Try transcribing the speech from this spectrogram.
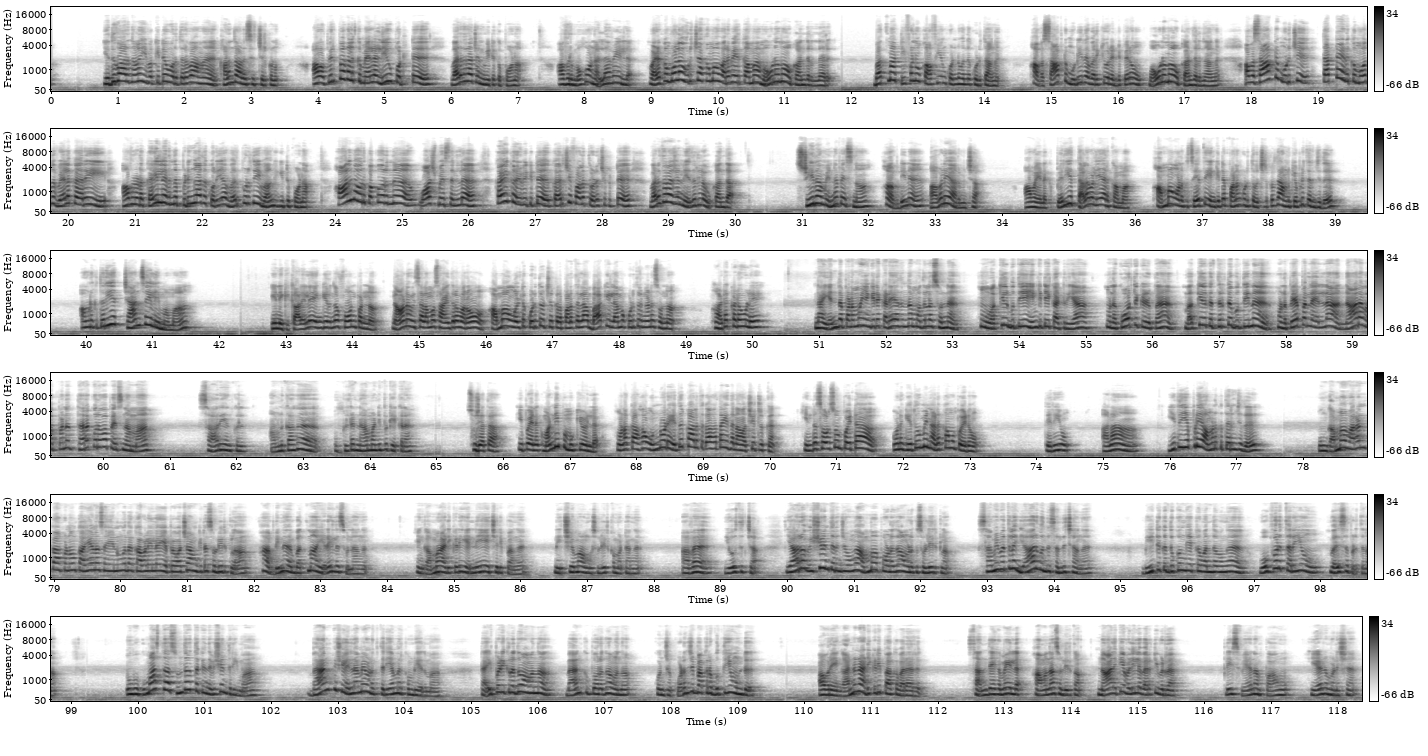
எதுவாக இருந்தாலும் இவகிட்ட ஒரு தடவை அவன் கலந்து ஆலோசிச்சிருக்கணும். அவள் பிற்பகலுக்கு மேலே லீவ் போட்டுட்டு வரதராஜன் வீட்டுக்கு போனான். அவர் முகம் நல்லாவே இல்லை. வழக்கம் போல் உற்சாகமாக வரவேற்காமல் மௌனமாக உட்காந்துருந்தாரு பத்மா டிஃபனும் காஃபியும் கொண்டு வந்து கொடுத்தாங்க. அவள் சாப்பிட்டு முடிகிற வரைக்கும் ரெண்டு பேரும் மௌனமாக உட்காந்துருந்தாங்க அவள் சாப்பிட்டு முடிச்சு தட்டை எடுக்கும் போது வேலைக்காரி அவளோட கையில் இருந்த பிடுங்காத குறையாக வற்புறுத்தி வாங்கிக்கிட்டு போனான் ஹாலில் ஒரு பக்கம் இருந்த வாஷ் பேசனில் கை கழுவிக்கிட்டு கரிச்சி ஃபாலை தொடச்சிக்கிட்டு வரதராஜன் எதிரில் உட்காந்தா ஸ்ரீராம் என்ன பேசினா? அப்படின்னு அவளே ஆரம்பித்தா அவன் எனக்கு பெரிய தலைவலியாக இருக்காமா? அம்மா உனக்கு சேர்த்து என்கிட்ட பணம் கொடுத்து வச்சுருக்கிறது அவனுக்கு எப்படி தெரிஞ்சுது? அவனுக்கு தெரிய சான்ஸே இல்லையே மாமா. இன்னைக்கு காலையில் எங்கேருந்தோ ஃபோன் பண்ணான் நானும் விசாலமாக சாயந்தரம் வரோம். அம்மா அவங்கள்ட்ட கொடுத்து வச்சிருக்கிற பணத்தெல்லாம் பாக்கி இல்லாமல் கொடுத்துருங்கன்னு சொன்னான் அடக்கடவுளே நான் எந்த பணமும் என்கிட்ட கிடையாதுன்னு தான் முதல்ல சொன்னேன். உன் வக்கீல் புத்தியை என்கிட்டயே காட்டுறியா? உன்னை கோர்ட்டுக்கு இழுப்பேன். வக்கீலுக்கு திருட்டு புத்தின்னு உன்னை பேப்பரில் எல்லாம் நார வைப்பேன்னு தரக்குறவா பேசினாமா சாரி அங்கிள் அவனுக்காக உங்கள்கிட்ட நான் மன்னிப்பு கேட்குறேன் சுஜாதா இப்போ எனக்கு மன்னிப்பு முக்கியம் இல்லை. உனக்காக உன்னோட எதிர்காலத்துக்காக தான் இதை நான் வச்சிட்டு இருக்கேன். இந்த சோர்ஸும் போயிட்டா உனக்கு எதுவுமே நடக்காமல் போயிடும். தெரியும். ஆனால் இது எப்படி அவனுக்கு தெரிஞ்சுது? உங்கள் அம்மா வரன் பார்க்கணும் கல்யாணம் செய்யணுங்கிற கவலையில் எப்போவாச்சும் அவங்ககிட்ட சொல்லியிருக்கலாம் அப்படின்னு பத்மா இடையில சொன்னாங்க. எங்கள் அம்மா அடிக்கடி என்னையே எச்சரிப்பாங்க. நிச்சயமாக அவங்க சொல்லியிருக்க மாட்டாங்க. அவ யோசிச்சா யாரோ விஷயம் தெரிஞ்சவங்க அம்மா போனதும் அவனுக்கு சொல்லியிருக்கலாம். சமீபத்தில் யார் வந்து சந்திச்சாங்க? வீட்டுக்கு துக்கம் கேட்க வந்தவங்க ஒவ்வொருத்தரையும் வரிசைப்படுத்தினான். உங்கள் குமாஸ்தா சுந்தரத்துக்கு இந்த விஷயம் தெரியுமா? பேங்க் விஷயம் எல்லாமே உனக்கு தெரியாமல் இருக்க முடியாதுமா. டைப் அடிக்கிறதும் அவன் தான் பேங்க்கு போகிறதும் அவன் தான் கொஞ்சம் குடஞ்சி பார்க்குற புத்தியும் உண்டு. அவர் எங்கள் அண்ணனை அடிக்கடி பார்க்க வராரு. சந்தேகமே இல்லை. அவன் தான் சொல்லியிருக்கான். நாளைக்கே வெளியில் விரட்டி விடுறேன். ப்ளீஸ் வேணாம் பாவம். ஏழை மனுஷன்.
